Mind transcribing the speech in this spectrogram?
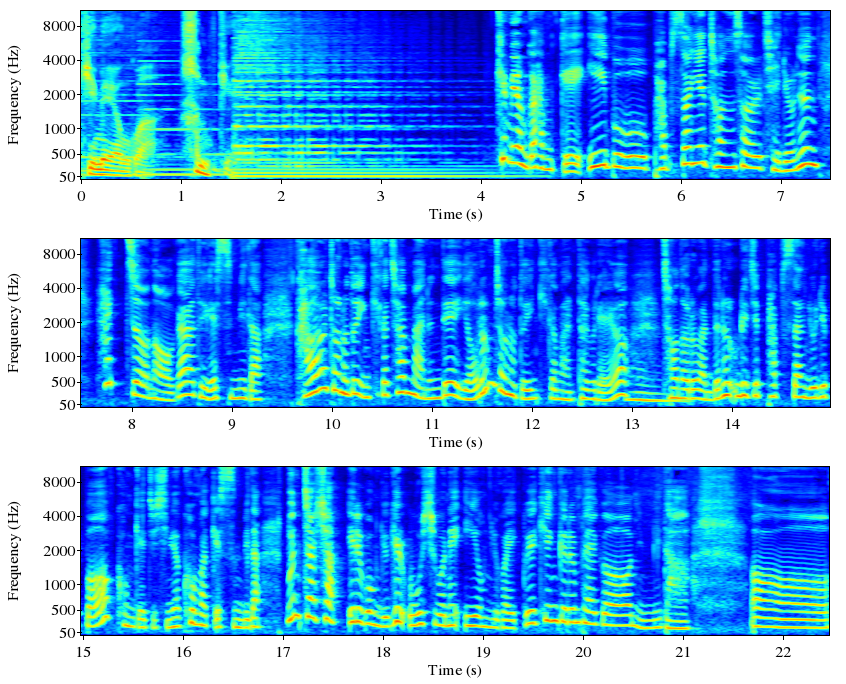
김혜영과 함께. 김혜영과 함께 2부 밥상의 전설 재료는 햇전어가 되겠습니다. 가을 전어도 인기가 참 많은데 여름 전어도 인기가 많다 그래요. 음. 전어로 만드는 우리 집 밥상 요리법 공개해 주시면 고맙겠습니다. 문자샵 1061 50원의 이용료가 있고요. 킹글은 100원입니다. 어...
